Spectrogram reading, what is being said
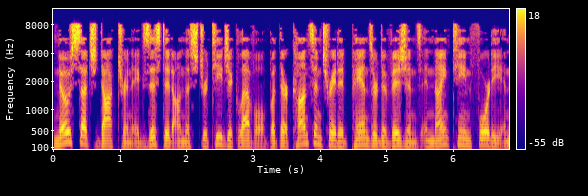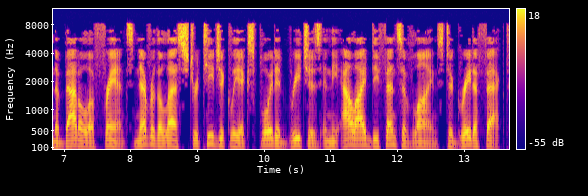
No such doctrine existed on the strategic level but their concentrated panzer divisions in 1940 in the Battle of France nevertheless strategically exploited breaches in the Allied defensive lines to great effect.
